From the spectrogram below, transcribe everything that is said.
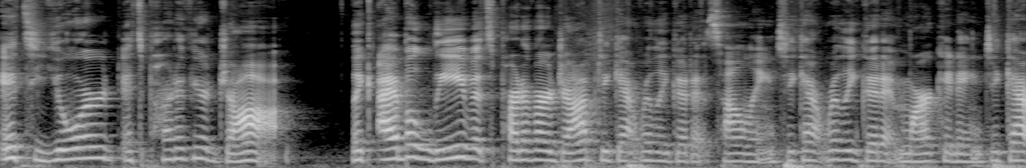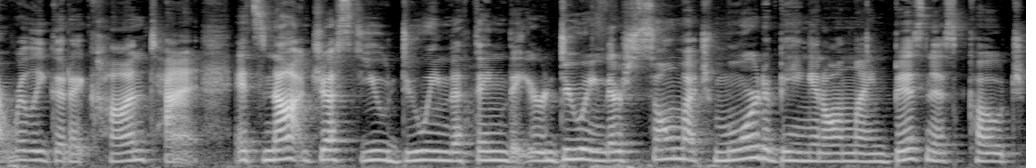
it's your it's part of your job like, I believe it's part of our job to get really good at selling, to get really good at marketing, to get really good at content. It's not just you doing the thing that you're doing. There's so much more to being an online business coach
